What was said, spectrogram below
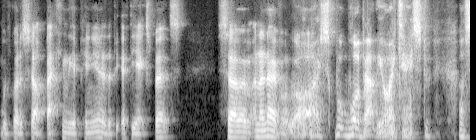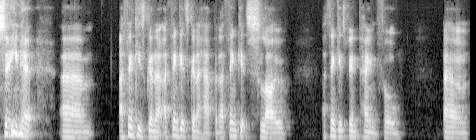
we've got to start backing the opinion of the of the experts. So, um, and I know everyone. Oh, what about the eye test? I've seen it. Um, I think he's gonna. I think it's gonna happen. I think it's slow. I think it's been painful. Um,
